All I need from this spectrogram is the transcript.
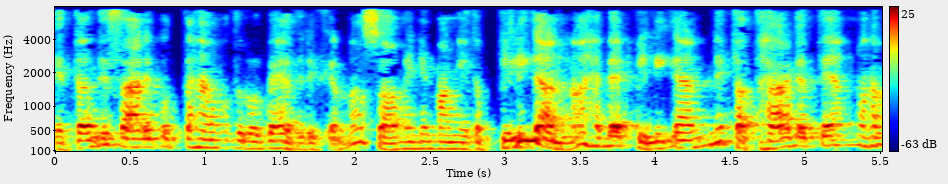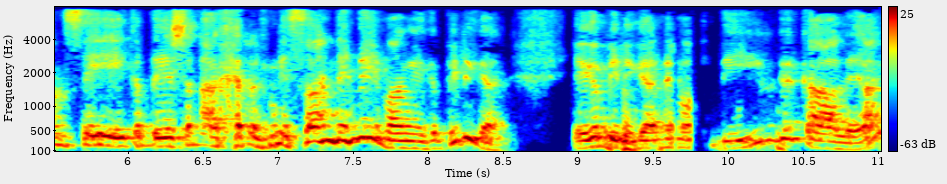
එතෙන්දී සාරිපුත්ත හාමුදුරුවෝ පැහැදිලි කරනවා ස්වාමීනි මම ඒක පිළිගන්නවා හැබැයි පිළිගන්නේ තථාගතයන් වහන්සේ ඒක දේශනා කරන නිසා නෙමෙයි මම ඒක පිළිගන්නේ. ඒක පිළිගන්නේ මම දීර්ඝ කාලයක්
